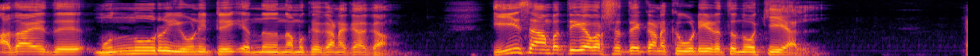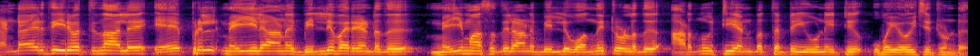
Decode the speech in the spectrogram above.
അതായത് മുന്നൂറ് യൂണിറ്റ് എന്ന് നമുക്ക് കണക്കാക്കാം. ഈ സാമ്പത്തിക വർഷത്തെ കണക്ക് കൂടി എടുത്ത് നോക്കിയാൽ രണ്ടായിരത്തി ഇരുപത്തിനാല് ഏപ്രിൽ മെയ്യിലാണ് ബില്ല് വരേണ്ടത്. മെയ് മാസത്തിലാണ് ബില്ല് വന്നിട്ടുള്ളത്. അറുന്നൂറ്റി എൺപത്തെട്ട് യൂണിറ്റ് ഉപയോഗിച്ചിട്ടുണ്ട്.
